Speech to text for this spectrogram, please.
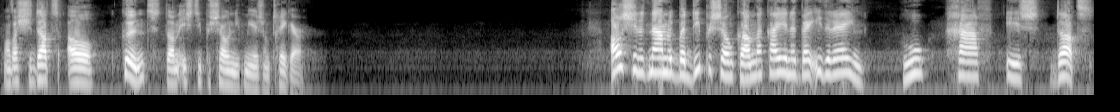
Want als je dat al kunt, dan is die persoon niet meer zo'n trigger. Als je het namelijk bij die persoon kan, dan kan je het bij iedereen. Hoe gaaf is dat?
